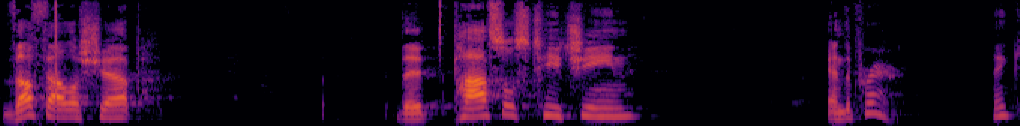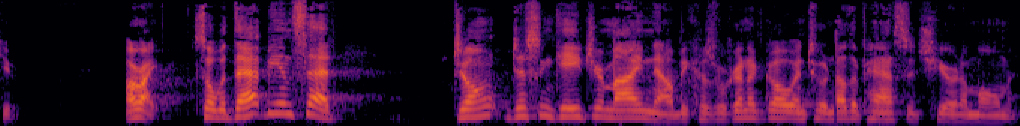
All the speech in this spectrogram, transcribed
the fellowship, the apostles' teaching, and the prayer. Thank you. All right. So, with that being said, don't disengage your mind now because we're going to go into another passage here in a moment.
